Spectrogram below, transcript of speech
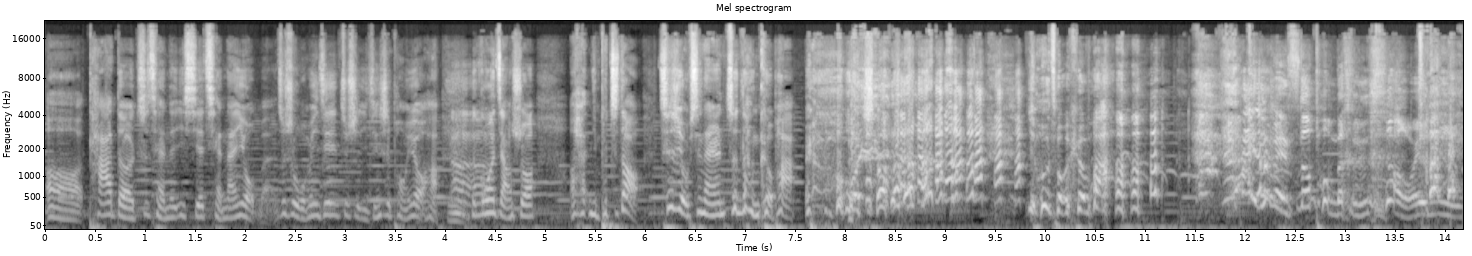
呃，他的之前的一些前男友们，就是我们已经就是已经是朋友哈，他跟我讲说，啊，你不知道，其实有些男人真的很可怕。然后我说，有多可怕？你每次都捧得很好哎，你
